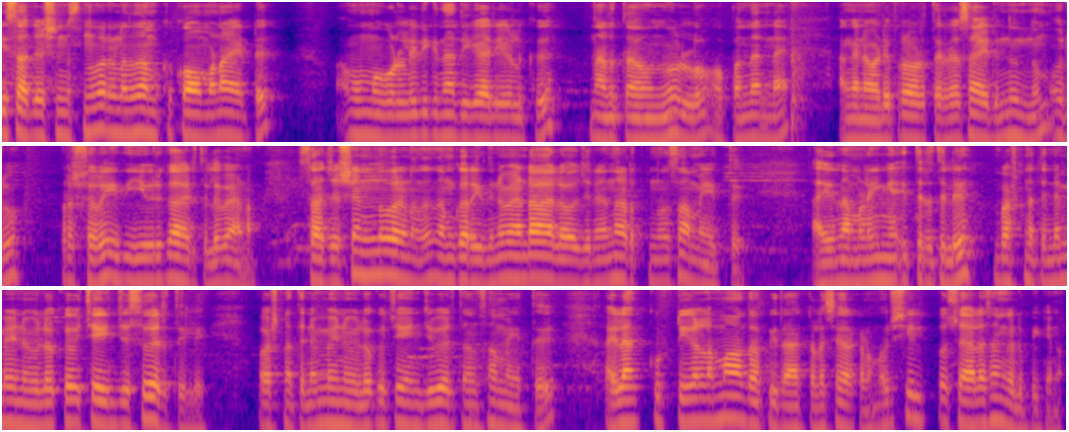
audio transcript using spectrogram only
ഈ സജഷൻസ് എന്ന് പറയുന്നത് നമുക്ക് കോമൺ ആയിട്ട് മുകളിലിരിക്കുന്ന അധികാരികൾക്ക് നടത്താവുന്നേ ഉള്ളൂ. ഒപ്പം തന്നെ അംഗനവാടി പ്രവർത്തകരുടെ സൈഡിൽ നിന്നും ഒരു പ്രഷർ ഈ ഒരു കാര്യത്തിൽ വേണം. സജഷൻ എന്ന് പറയുന്നത് നമുക്കറിയാം ഇതിന് വേണ്ട ആലോചന നടത്തുന്ന സമയത്ത് അതായത് നമ്മളിങ്ങനെ ഇത്തരത്തിൽ ഭക്ഷണത്തിന്റെ മെനുവിലൊക്കെ ചേഞ്ചസ് വരത്തില്ലേ? ഭക്ഷണത്തിന്റെ മെനുവിലൊക്കെ ചേഞ്ച് വരുത്തുന്ന സമയത്ത് അതിൽ ആ കുട്ടികളുടെ മാതാപിതാക്കളെ ചേർക്കണം. ഒരു ശില്പശാല സംഘടിപ്പിക്കണം.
